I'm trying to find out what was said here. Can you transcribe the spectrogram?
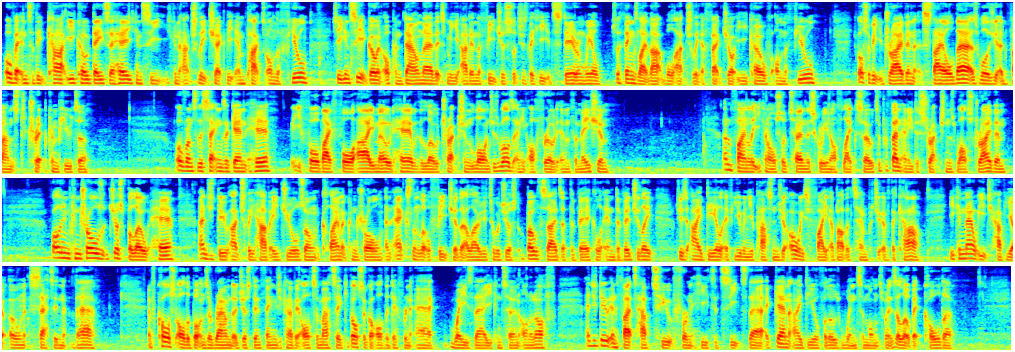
Over into the car eco data here, you can see you can actually check the impact on the fuel. So you can see it going up and down there. That's me adding the features such as the heated steering wheel. So things like that will actually affect your eco on the fuel. You've also got your driving style there as well as your advanced trip computer. Over onto the settings again here, your 4x4i mode here with the low traction launch as well as any off-road information. And finally, you can also turn the screen off like so to prevent any distractions whilst driving. Volume controls just below here, and you do actually have a dual zone climate control, an excellent little feature that allows you to adjust both sides of the vehicle individually, which is ideal if you and your passenger always fight about the temperature of the car. You can now each have your own setting there. Of course, all the buttons around adjusting things, you can have it automatic. You've also got all the different air ways there you can turn on and off. And you do, in fact, have two front heated seats there. Again, ideal for those winter months when it's a little bit colder.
